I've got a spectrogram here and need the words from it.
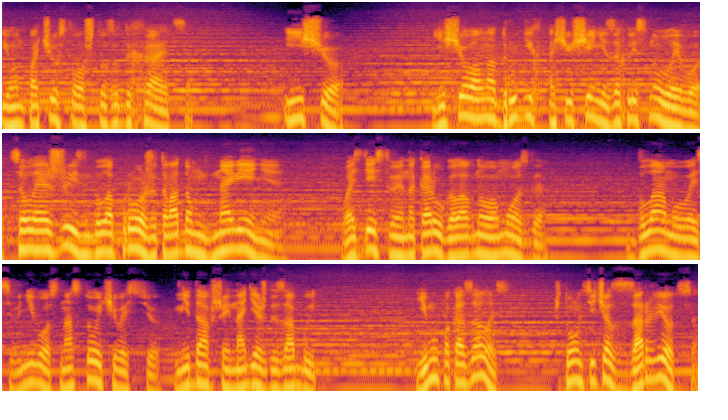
и он почувствовал, что задыхается. И еще. Еще волна других ощущений захлестнула его. Целая жизнь была прожита в одно мгновение, воздействуя на кору головного мозга, вламываясь в него с настойчивостью, не давшей надежды забыть. Ему показалось, что он сейчас взорвется.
